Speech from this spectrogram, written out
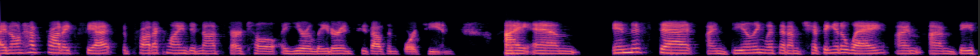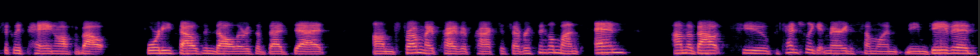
I don't have products yet. The product line did not start till a year later in 2014. I am in this debt. I'm dealing with it. I'm chipping it away. I'm I'm basically paying off about forty thousand dollars of that debt um, from my private practice every single month, and I'm about to potentially get married to someone named David,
